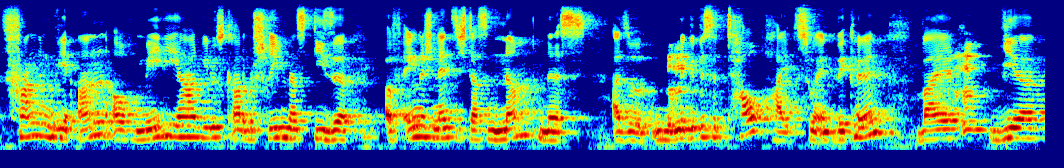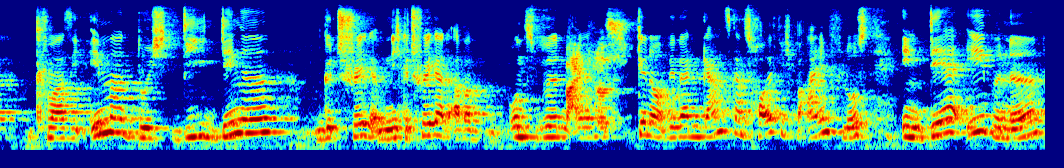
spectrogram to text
fangen wir an, auch medial, wie du es gerade beschrieben hast, diese, auf Englisch nennt sich das Numbness, also eine gewisse Taubheit zu entwickeln, weil wir quasi immer durch die Dinge getriggert, nicht getriggert, aber uns würden beeinflusst. Genau, wir werden ganz, ganz häufig beeinflusst in der Ebene,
